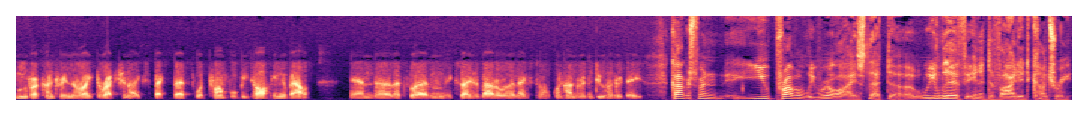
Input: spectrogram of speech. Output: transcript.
move our country in the right direction. I expect that's what Trump will be talking about and uh, that's what I'm excited about over the next 100 and 200 days. Congressman, you probably realize that uh, we live in a divided country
